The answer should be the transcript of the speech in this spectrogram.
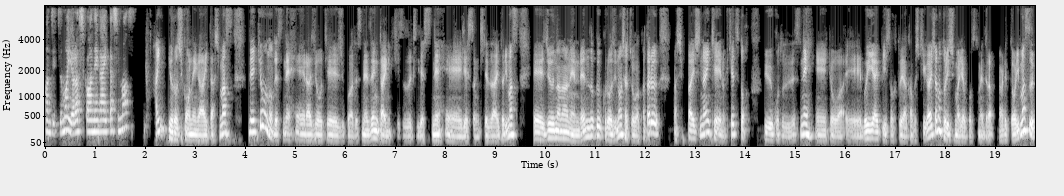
本日もよろしくお願いいたします。はい。よろしくお願いいたします。で、今日のですね、えラジオ経営塾はですね、前回に引き続きですね、えー、ゲストに来ていただいております。えー、17年連続黒字の社長が語る、まあ、失敗しない経営の秘訣ということでですね、えー、今日は、えー VIP ソフトウェア株式会社の取締役を務められております、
